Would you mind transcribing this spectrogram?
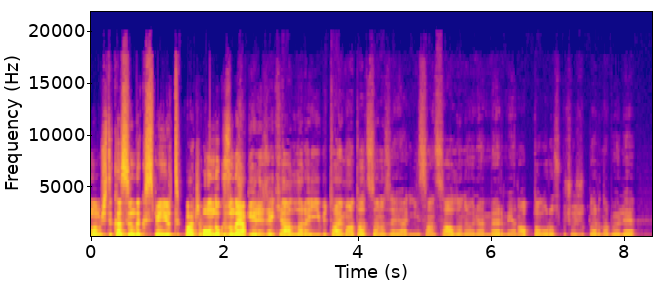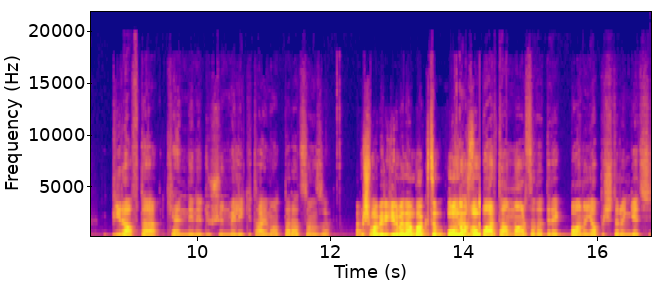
alınmamıştı. Kasığında kısmi yırtık var. 19'unda Şu geri zekalılara iyi bir timeout atsanıza ya. İnsan sağlığına önem vermeyen aptal orospu çocuklarına böyle bir hafta kendini düşünmeli ki timeoutlar atsanıza. yapmışım haberi girmeden baktım. Böyle 19'unda abartan varsa da direkt banı yapıştırın geç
